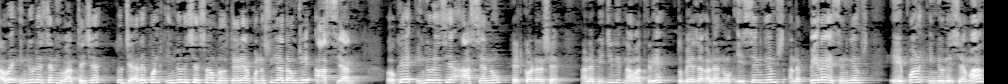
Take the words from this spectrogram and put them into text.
હવે ઇન્ડોનેશિયાની વાત થઈ છે. તો જ્યારે પણ ઇન્ડોનેશિયા સાંભળો, ત્યારે આપણને શું યાદ આવવું જોઈએ આસિયાન. ઓકે? ઇન્ડોનેશિયા આસિયાનનું હેડક્વાર્ટર છે. અને બીજી રીતના વાત કરીએ, તો બે હજાર અઢારનો એશિયન ગેમ્સ અને પેરા એશિયન ગેમ્સ, એ પણ ઇન્ડોનેશિયામાં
